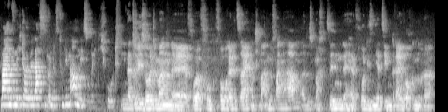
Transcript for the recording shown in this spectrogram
wahnsinnig doll belastet und das tut ihm auch nicht so richtig gut? Natürlich sollte man äh, vorher vor, vorbereitet sein und schon mal angefangen haben. Also es macht Sinn, äh, vor diesen jetzigen drei Wochen oder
